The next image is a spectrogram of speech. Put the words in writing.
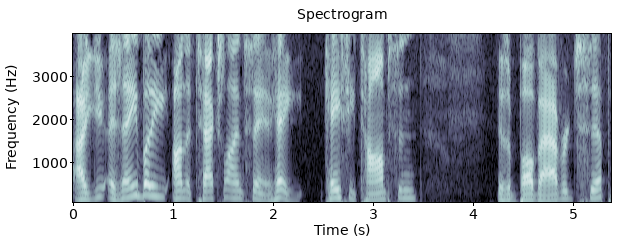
are you, is anybody on the text line saying, hey, Casey Thompson is above average SIP?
